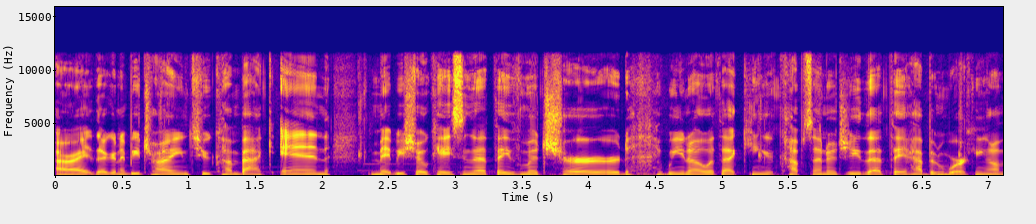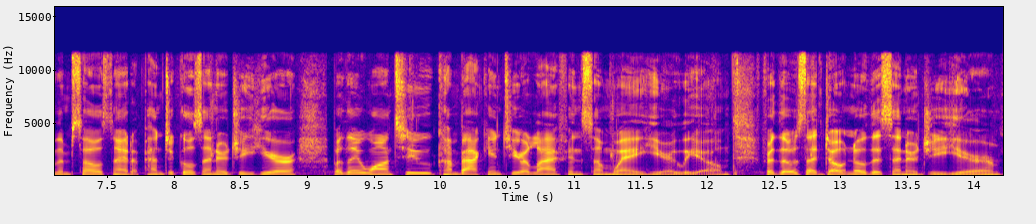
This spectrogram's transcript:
all right, they're going to be trying to come back in, maybe showcasing that they've matured, we know, with that King of Cups energy that they have been working on themselves, Knight of Pentacles energy here, but they want to come back into your life in some way here, Leo. For those that don't know this energy here,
